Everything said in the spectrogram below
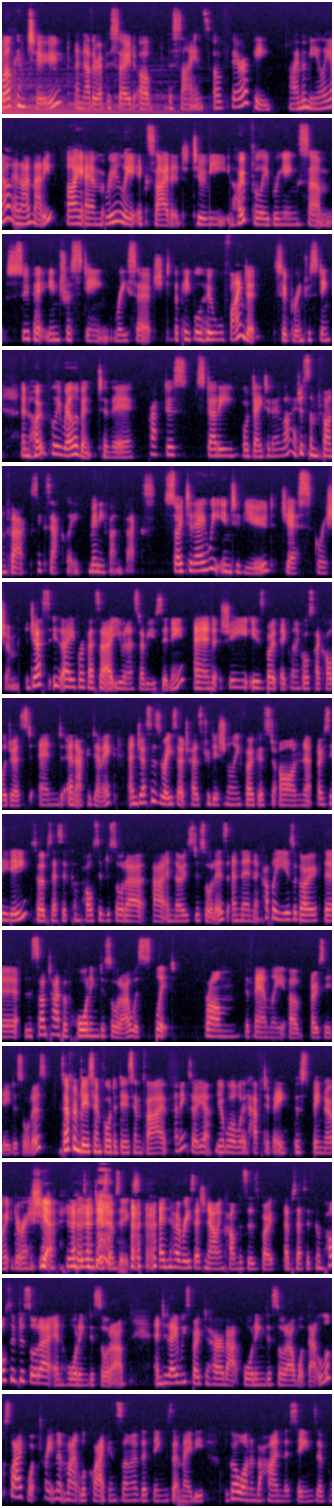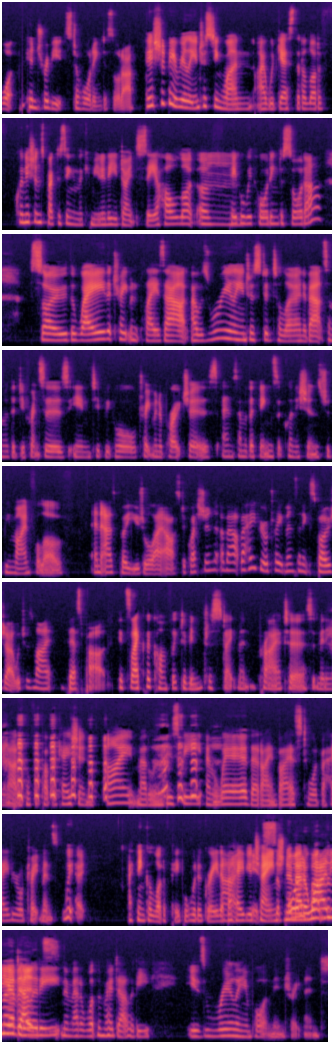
Welcome to another episode of The Science of Therapy. I'm Amelia. And I'm Maddie. I am really excited to be hopefully bringing some super interesting research to the people who will find it super interesting and hopefully relevant to their practice, study, or day to day life. Just some fun facts. Exactly. Many fun facts. So today we interviewed Jess Grisham. Jess is a professor at UNSW Sydney, and she is both a clinical psychologist and an academic. And Jess's research has traditionally focused on OCD, so obsessive compulsive disorder, uh, and those disorders. And then a couple of years ago, the, the subtype of hoarding disorder was split from the family of OCD disorders. Is that from DSM 4 to DSM 5? I think so, yeah. Yeah, well, it'd have to be. There's been no iteration. Yeah, there's no DSM 6. and her research now encompasses both obsessive compulsive disorder and hoarding disorder. And today we spoke to her about hoarding disorder, what that looks like, what treatment might look like, and some of the things that maybe go on and behind the scenes of what contributes to hoarding disorder. This should be a really interesting one. I would guess that a lot of clinicians practicing in the community don't see a whole lot of Mm. people with hoarding disorder. So, the way that treatment plays out, I was really interested to learn about some of the differences in typical treatment approaches and some of the things that clinicians should be mindful of. And as per usual, I asked a question about behavioural treatments and exposure, which was my best part. It's like the conflict of interest statement prior to submitting an article for publication. I, Madeline Bisbee, am aware that I am biased toward behavioural treatments. We, I think a lot of people would agree that Uh, behaviour change, no matter what the the modality, no matter what the modality, is really important in treatment.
